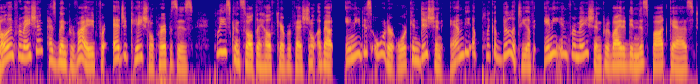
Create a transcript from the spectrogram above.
All information has been provided for educational purposes. Please consult a healthcare professional about any disorder or condition and the applicability of any information provided in this podcast.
